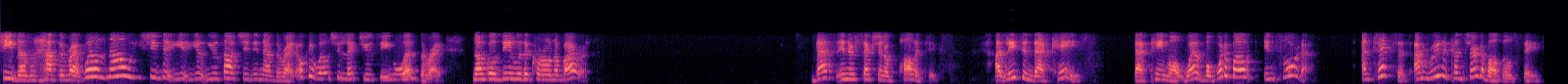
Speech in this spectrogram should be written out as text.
She doesn't have the right. Well, no, she did. You, you, you thought she didn't have the right. Okay, well, she let you see who has the right. Now go deal with the coronavirus. That's intersection of politics. At least in that case, that came out well. But what about in Florida and Texas? I'm really concerned about those states.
